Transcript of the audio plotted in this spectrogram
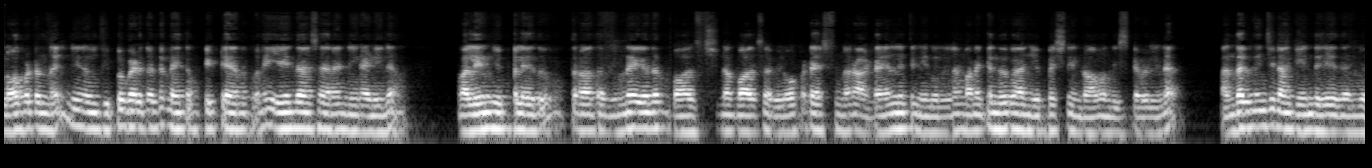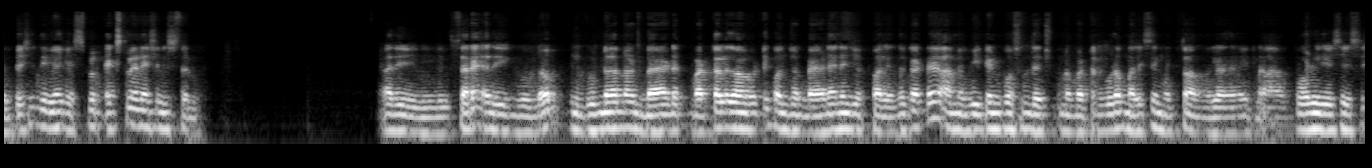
లోపల ఉన్నాయి. నేను జిప్పు పెడుతుంటే మేకప్ కిట్ అనుకుని ఏం దాచారని నేను అడిగినా. వాళ్ళు ఏం చెప్పలేదు. తర్వాత ఉన్నాయి కదా బాల్స్ చిన్న బాల్స్ అవి లోపట వేస్తున్నారు ఆ టైంలోకి నేను వెళ్ళినా. మనకెందుకు అని చెప్పేసి నేను రామన్ తీసుకువెళ్ళిన. అందరి నుంచి నాకు ఏం తెలియదు అని చెప్పేసి దివ్యకి ఎక్స్ప్లెనేషన్ ఇస్తాడు. అది సరే అది గుడ్ ఆర్ నాట్ బ్యాడ్ బట్టలు కాబట్టి కొంచెం బ్యాడ్ అనే చెప్పాలి. ఎందుకంటే ఆమె వీకెండ్ కోసం తెచ్చుకున్న బట్టలు కూడా మలిసి మొత్తం అందులో ఇట్లా పోడి చేసేసి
